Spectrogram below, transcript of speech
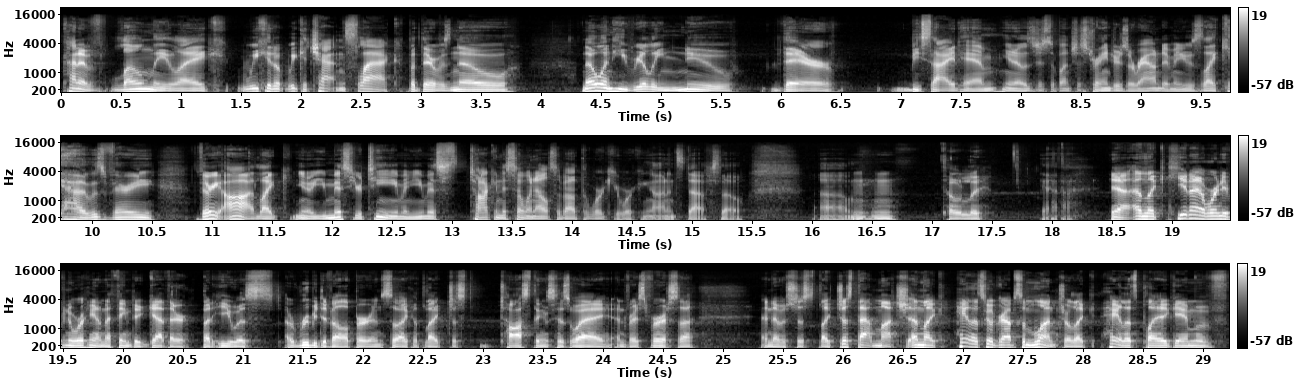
kind of lonely, like we could we could chat in Slack, but there was no no one he really knew there beside him. You know, it was just a bunch of strangers around him. And he was like, Yeah, it was very, very odd. Like, you know, you miss your team and you miss talking to someone else about the work you're working on and stuff. So, um, mm-hmm. totally yeah. Yeah, and like he and I weren't even working on a thing together, but he was a Ruby developer, and so I could like just toss things his way and vice versa. And it was just like just that much. And like, hey, let's go grab some lunch, or like, hey, let's play a game of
